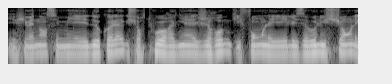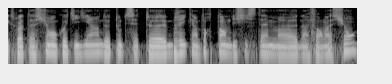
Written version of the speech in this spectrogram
Et puis maintenant, c'est mes deux collègues, surtout Aurélien et Jérôme, qui font les, les évolutions, l'exploitation au quotidien de toute cette brique importante du système d'information.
